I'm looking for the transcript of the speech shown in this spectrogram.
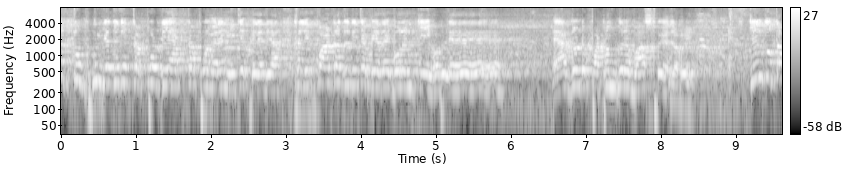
একটু ঘুরিয়ে যদি চাপড় দিয়ে এক চাপড় মেরে নিচে ফেলে দেয়া, খালি পাটা যদি চাপিয়ে দেয়, বলেন কি হবে? একদণ্ডে পাঠাম করে বাস্ট হয়ে যাবে। কিন্তু তা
